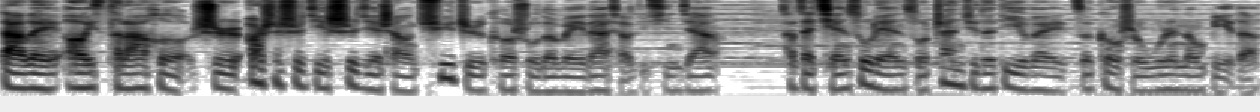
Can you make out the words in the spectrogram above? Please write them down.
大卫·奥伊斯拉赫是二十世纪世界上屈指可数的伟大小提琴家。他在前苏联所占据的地位则更是无人能比的。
